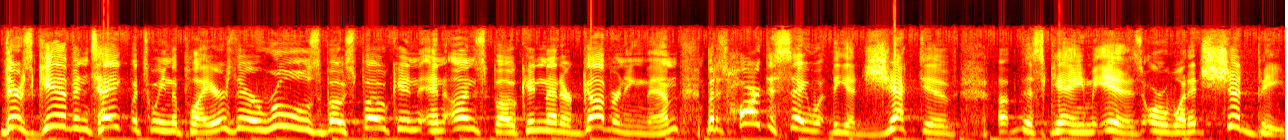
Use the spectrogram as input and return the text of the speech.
There's give and take between the players. There are rules, both spoken and unspoken, that are governing them, but it's hard to say what the objective of this game is or what it should be.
